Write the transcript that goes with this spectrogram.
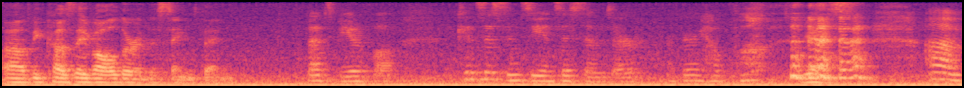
uh, because they've all learned the same thing. That's beautiful. Consistency and systems are, are very helpful. Yes. um,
